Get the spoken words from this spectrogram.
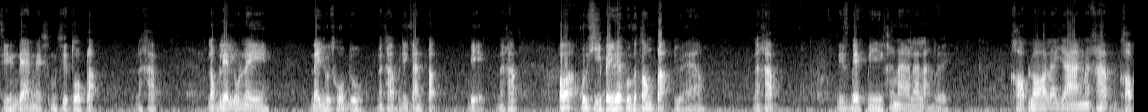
สีแดงๆเนี่ยมันคือตัวปรับนะครับ ลองเรียนรู้ในใน YouTube ดูนะครับ วิธีการปรับเบรกนะครับ เพราะว่าคุณขี่ไปเรื่อยคุณก็ต้องปรับอยู่แล้วนะครับดิสเบรกมีข้างหน้าและหลังเลย ขอบล้อและยางนะครับ ขอบ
